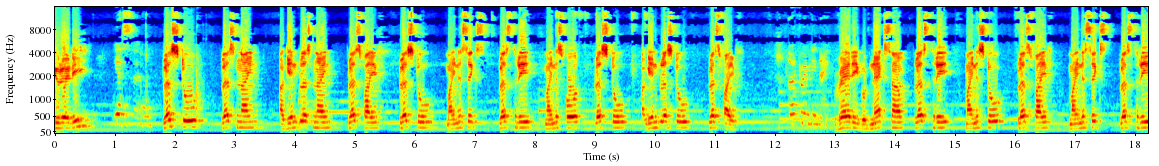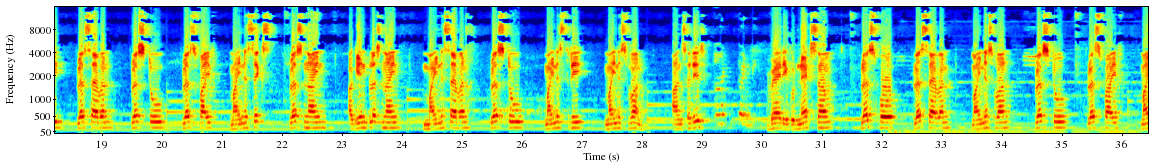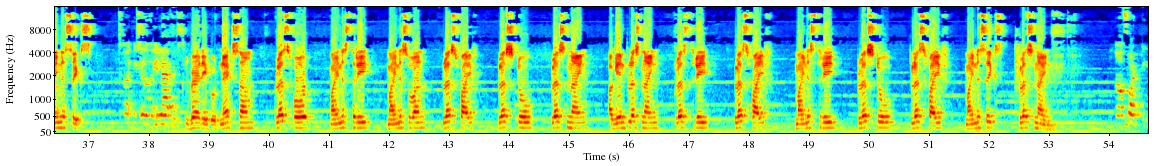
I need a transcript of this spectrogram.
You ready? Yes, sir. Plus 2, plus 9, again plus 9, plus 5, plus 2, minus 6, plus 3, minus 4, plus 2, again plus 2, plus 5. Uh, 29. Very good. Next sum, plus 3, minus 2, plus 5, minus 6, plus 3, plus 7, plus 2, plus 5, minus 6, plus 9, again plus 9, minus 7, plus 2, minus 3, minus 1. Answer is Uh, 20. very good. Next sum plus 4 plus 7 minus 1 plus 2 plus 5 minus 6. Uh, uh, 11. Very good. Next sum plus 4 minus 3 minus 1 plus 5 plus 2 plus 9 again plus 9 plus 3 plus 5 minus 3 plus 2 plus 5 minus 6 plus 9. Uh, 40.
